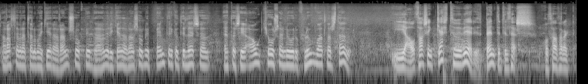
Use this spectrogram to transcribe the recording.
Það er alltaf verið að tala um að gera rannsóknir, það hefur verið gerað rannsóknir, bendir ekki til þess að þetta sé ákjósanlegur flugvallar staður? Já, það sem gert hefur verið bendir til þess og það þarf að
